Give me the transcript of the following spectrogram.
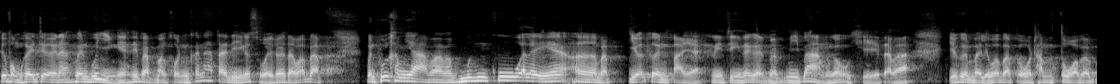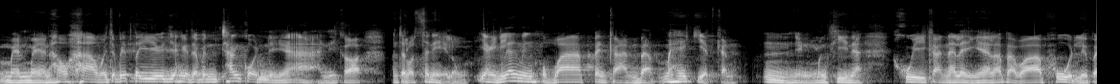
คือผมเคยเจอนะเพื่อนผู้หญิงเนี่ยที่แบบบางคนก็หน้าตาดีก็สวยด้วยแต่ว่าแบบเหมือนพูดคำหยาบอะแบบมึงกูอะไรเงี้ยเออแบบเยอะเกินไปอะจริงๆถ้าเกิดแบบมีบ้างมันก็โอเค แต่ว่าเยอะเกินไปหรือว่าแบบโอ้ทำตัวแบบแมนๆห้าวๆมันจะไปตียังจะเป็นช่างกลอย่างเงี้ยอะอันนี้ก็มันจะลดเสน่ห์ลง อย่างอีกเรื่องหนึ่งผมว่าเป็นการแบบไม่ให้เกียรติกัน อืมอย่างบางทีเนี่ยคุยกันอะไรอย่างเงี้ยแล้วแบบว่าพูดหรือไป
